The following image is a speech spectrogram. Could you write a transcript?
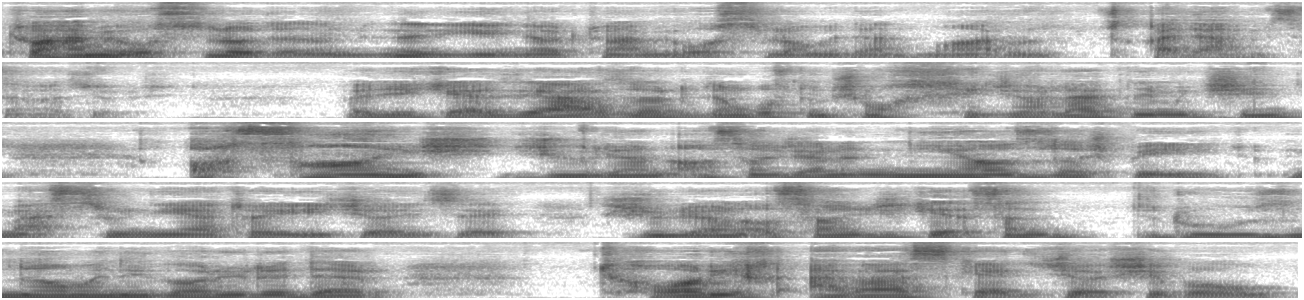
تو همین اسلو دادن دیگه اینا تو همین اسلو میدن. ما هر روز قدم می‌زنیم بعد یکی از اعضا دیدم گفتم شما خجالت نمی‌کشین. آسانج جولیان آسانج الان نیاز داشت به مسئولیت های جایزه. جولیان آسانجی که اصلا روزنامه نگاری رو در تاریخ عوض کرد جاشه با او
